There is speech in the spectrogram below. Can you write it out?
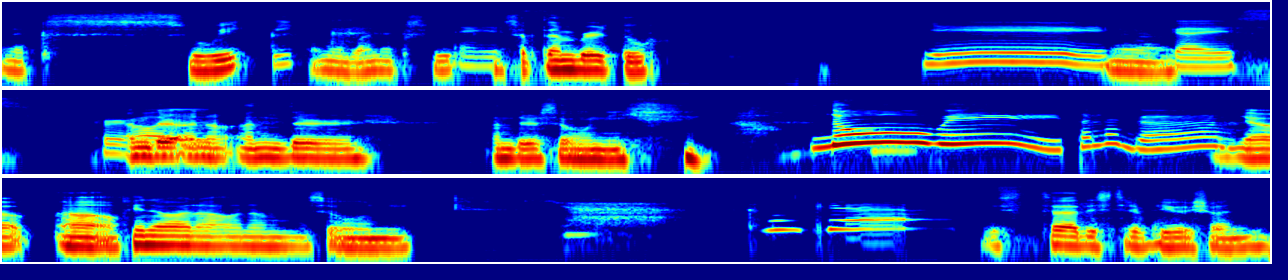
next week. Week. Ano ba? Next week? Nice. September 2. Yay! Yeah. Guys. For Under, all. ano, under, under Sony. No way! Talaga? Yup. Ah, kinuha na ako ng Sony. Yeah! Congrats! Sa distribution.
